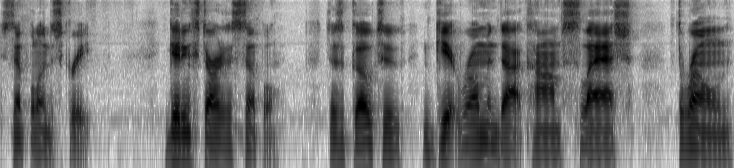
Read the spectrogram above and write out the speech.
simple, and discreet. Getting started is simple. Just go to getroman.com slash throne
